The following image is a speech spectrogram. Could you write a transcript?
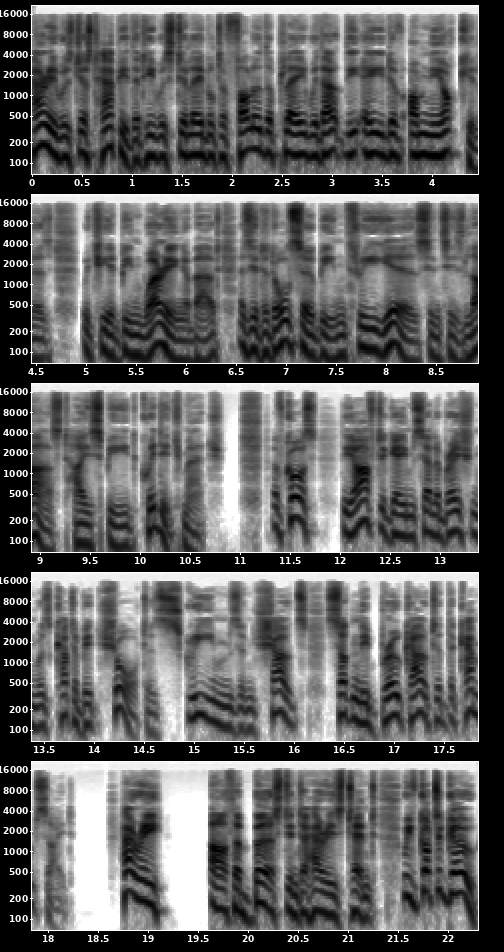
Harry was just happy that he was still able to follow the play without the aid of omnioculars, which he had been worrying about, as it had also been three years since his last high-speed Quidditch match. Of course, the after-game celebration was cut a bit short as screams and shouts suddenly broke out at the campsite. Harry! Arthur burst into Harry's tent. We've got to go.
